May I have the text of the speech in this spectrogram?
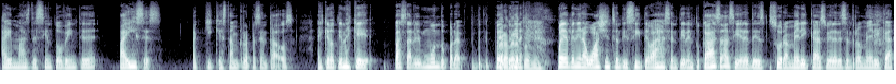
hay más de 120 países aquí que están representados. Es que no tienes que pasar el mundo para... Puedes, Para venir, a el puedes venir a Washington, D.C., te vas a sentir en tu casa, si eres de Sudamérica, si eres de Centroamérica,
